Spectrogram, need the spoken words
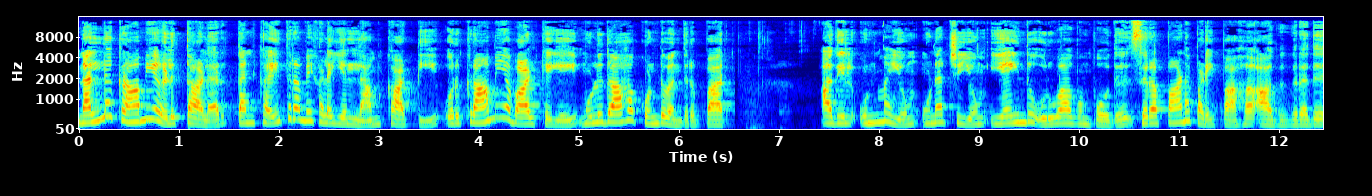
நல்ல கிராமிய எழுத்தாளர் தன் கைத்திறமைகளை எல்லாம் காட்டி ஒரு கிராமிய வாழ்க்கையை முழுதாக கொண்டு வந்திருப்பார். அதில் உண்மையும் உணர்ச்சியும் இயைந்து உருவாகும் போது சிறப்பான படைப்பாக ஆகுகிறது.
